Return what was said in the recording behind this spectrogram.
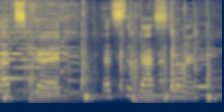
That's good. That's the best one.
